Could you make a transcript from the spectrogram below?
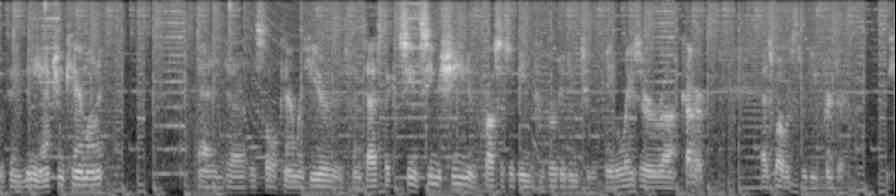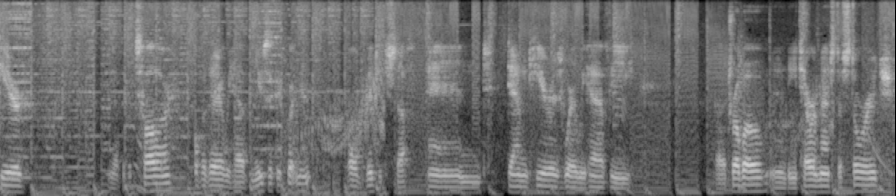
with a mini action cam on it. And uh, this little camera here is fantastic. CNC machine in the process of being converted into a laser uh, cutter as well as 3D printer. Here we have the guitar, over there we have music equipment, old vintage stuff, and down here is where we have the uh, Drobo and the TerraMaster storage,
